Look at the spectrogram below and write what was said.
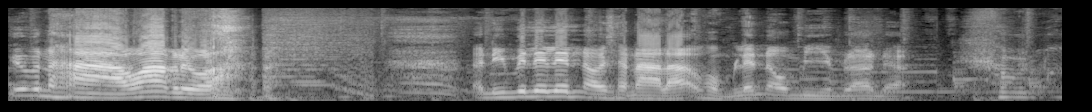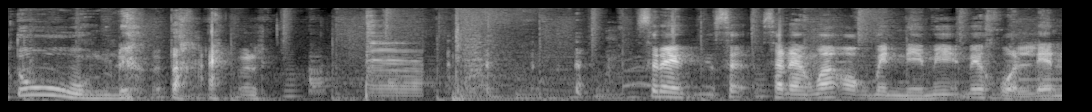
นี่มันหามากเลยว่ะอันนี้ไม่ได้เล่นเอาชนะแล้ว ผมเล่นเอามีมแล้วเนี่ย ตู้มเดี๋ยวตายหมดเลย แสดงแสดงว่าออกเมนนี้ไม่ไม่ควรเล่น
